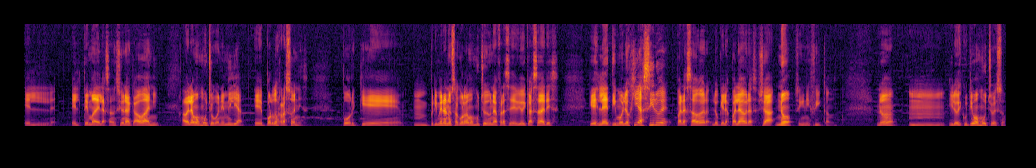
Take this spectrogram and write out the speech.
el, el tema de la sanción a Cavani, hablamos mucho con Emilia eh, por dos razones. Porque mm, primero nos acordamos mucho de una frase de Bioy Casares, que es la etimología sirve para saber lo que las palabras ya no significan. ¿No? Mm, y lo discutimos mucho eso.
